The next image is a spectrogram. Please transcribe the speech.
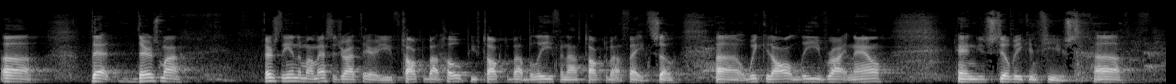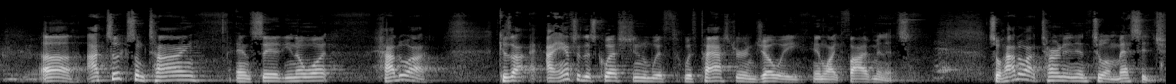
uh, that there's my there's the end of my message right there. You've talked about hope, you've talked about belief, and I've talked about faith. So uh, we could all leave right now and you'd still be confused. Uh, uh, I took some time and said, you know what? How do I? Because I, I answered this question with, with Pastor and Joey in like five minutes. So, how do I turn it into a message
